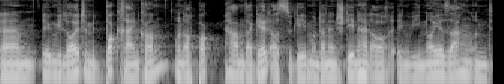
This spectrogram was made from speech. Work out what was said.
ähm, irgendwie Leute mit Bock reinkommen und auch Bock haben, da Geld auszugeben. Und dann entstehen halt auch irgendwie neue Sachen und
